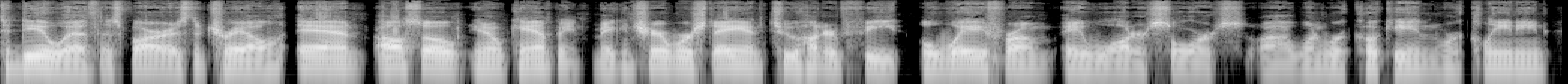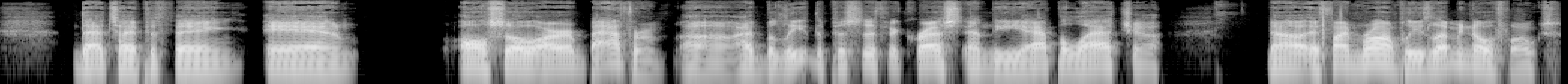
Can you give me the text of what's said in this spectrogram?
to deal with as far as the trail and also, you know, camping, making sure we're staying 200 feet away from a water source uh, when we're cooking, we're cleaning, that type of thing. And also our bathroom. Uh, I believe the Pacific Crest and the Appalachia now, if I'm wrong, please let me know, folks.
